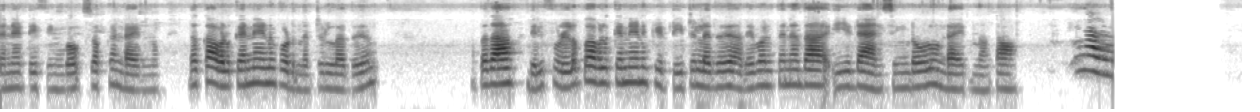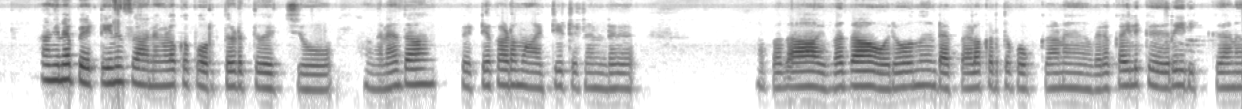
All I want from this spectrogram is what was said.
തന്നെ ടിഫിൻ ബോക്സൊക്കെ ഉണ്ടായിരുന്നു. ഇതൊക്കെ അവൾക്ക് തന്നെയാണ് കൊടുത്തിട്ടുള്ളത് അപ്പോൾ ഇതാ ഇതിൽ ഫുള്ള് ഇപ്പോൾ അവൾക്ക് തന്നെയാണ് കിട്ടിയിട്ടുള്ളത്. അതേപോലെ തന്നെ ഇതാ ഈ ഡാൻസിങ് ഡോളും ഉണ്ടായിരുന്നു കേട്ടോ അങ്ങനെ പെട്ടിയിൽ നിന്ന് സാധനങ്ങളൊക്കെ പുറത്തെടുത്ത് വെച്ചു. അങ്ങനെ ഇതാ പെട്ടിയൊക്കെ അവിടെ മാറ്റിയിട്ടിട്ടുണ്ട്. അപ്പോൾ ഇതാ ഇവതാ ഓരോന്ന് ഡപ്പകളൊക്കെ എടുത്ത് പൊക്കുകയാണ് ഇവരൊക്കെ അതിൽ കയറി ഇരിക്കുകയാണ്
